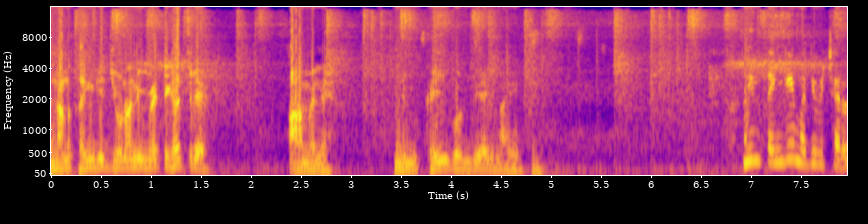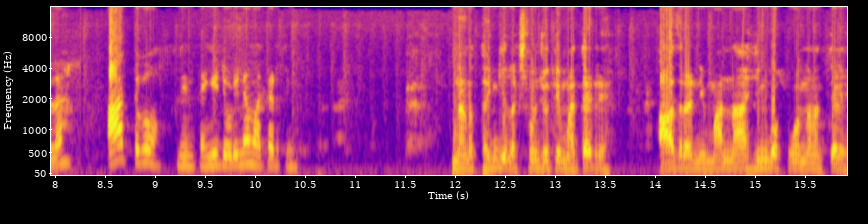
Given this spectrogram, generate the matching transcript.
ನನ್ನ ತಂಗಿ ಜೀವನ ನೀವು ಮೆಟ್ಟಿಗೆ ಹಚ್ಚಿರಿ. ಆಮೇಲೆ ನಿಮ್ಮ ಕೈಗೊಂಬಿಯಾಗಿ ನಾ ಇರ್ತೀನಿ. ನಿನ್ನ ತಂಗಿ ಮದುವೆ ವಿಚಾರಲ್ಲ ಆ ತಗೋ ನಿನ್ನ ತಂಗಿ ಜೋಡಿನ ಮಾತಾಡ್ತೀನಿ. ನನ್ನ ತಂಗಿ ಲಕ್ಷ್ಮಣ್ ಜೊತೆ ಮಾತಾಡ್ರಿ. ಆದ್ರೆ ನಿಮ್ಮ ಅಣ್ಣ ಹಿಂಗೆ ಒಪ್ಕೊಂಡನ ಅಂತೇಳಿ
